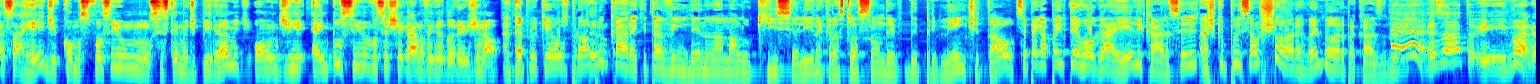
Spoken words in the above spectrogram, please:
essa rede como se fosse um sistema de pirâmide, onde é impossível você chegar no vendedor original. Até porque o próprio cara que tá vendendo na maluquice ali, naquela situação de- deprimente e tal, você pegar pra interrogar ele, cara, você acho que o policial chora, vai embora pra casa, né? É, exato. E, mano,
